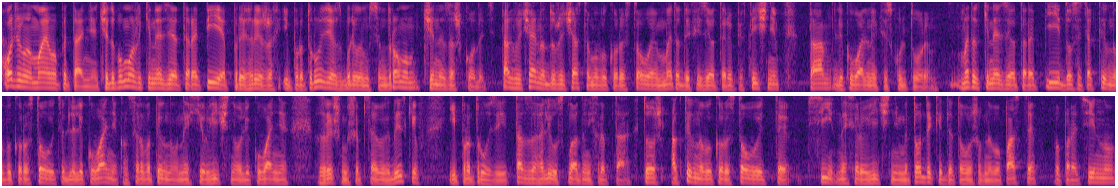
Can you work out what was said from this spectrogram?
Отже, ми маємо питання: чи допоможе кінезіотерапія при грижах і протрузіях з больовим синдромом, чи не зашкодить? Так, звичайно, дуже часто ми використовуємо методи фізіотерапевтичні та лікувальної фізкультури. Метод кінезіотерапії досить активно використовується для лікування консервативного нехірургічного лікування гриж міжшипцевих дисків і протрузій та взагалі ускладнень хребта. Тож активно використовуйте всі нехірургічні методики для того, щоб не попасти в операційну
